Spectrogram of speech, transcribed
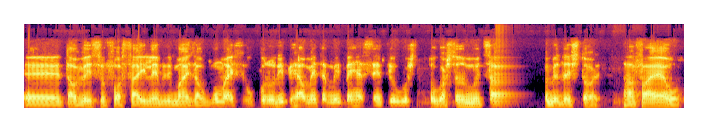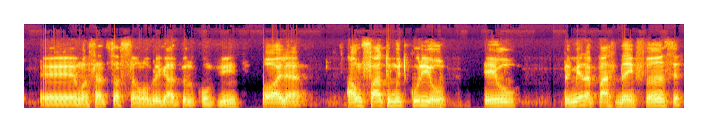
É, talvez se eu for sair lembre de mais algum, mas o Coruripe realmente é muito bem recente. Eu estou gostando muito de saber da história. Rafael, é uma satisfação, obrigado pelo convite. Olha, há um fato muito curioso. Eu, primeira parte da infância,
